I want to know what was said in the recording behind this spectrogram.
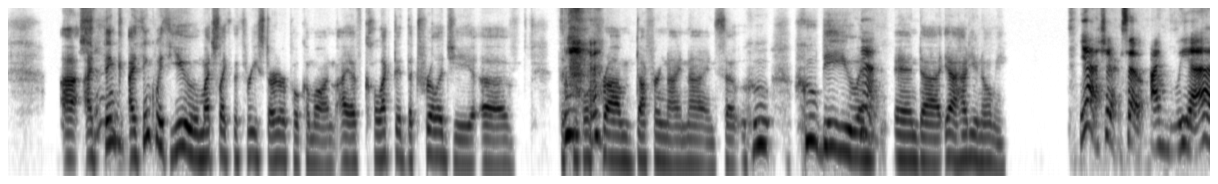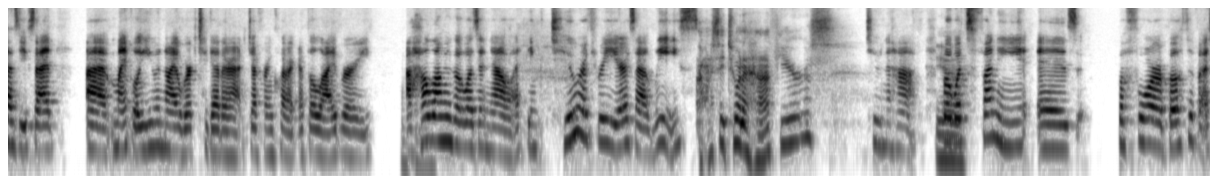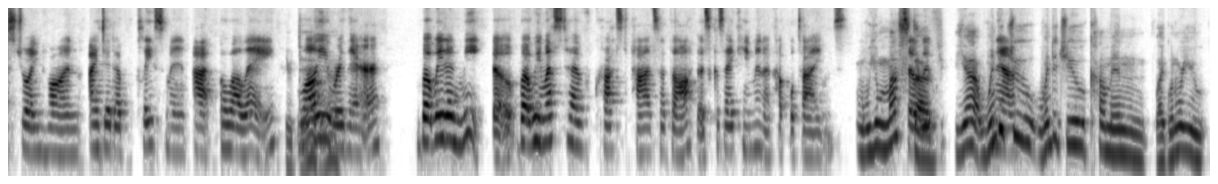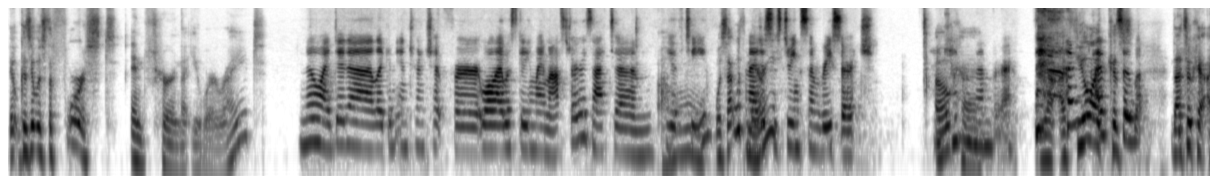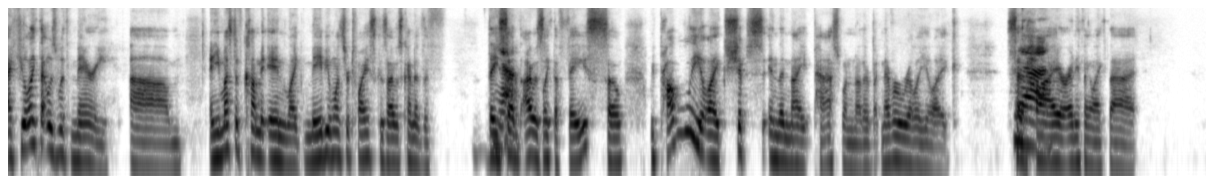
uh, I think I think with you, much like the three starter Pokemon, I have collected the trilogy of the people from Duffer Nine Nine. So, who who be you and Yeah. and uh, yeah, how do you know me? yeah, sure. So I'm Leah, as you said. Uh, Michael, you and I worked together at Dufferin and Clark at the library. Uh, how Mm-hmm. long ago was it now? I think two or three years at least, I want to say two and a half years. two and a half. Yeah. But what's funny is before both of us joined Vaughan, I did a placement at OLA You did, while you yeah. were there. But we didn't meet though. But we must have crossed paths at the office because I came in a couple times. Well, you must So have. yeah. When did you when did you come in? Like when were you because it was the forced intern that you were, right? No, I did a like an internship for while I was getting my master's at um, U of T, Oh, Was that with and I Mary? just was doing some research. I Okay. can't remember. Yeah, I feel like because so- that's okay. I feel like that was with Mary. Um, and you must have come in like maybe once or twice because I was kind of the. They Yeah. said I was like the face, so we probably like ships in the night past one another, but never really like said Yeah. hi or anything like that.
